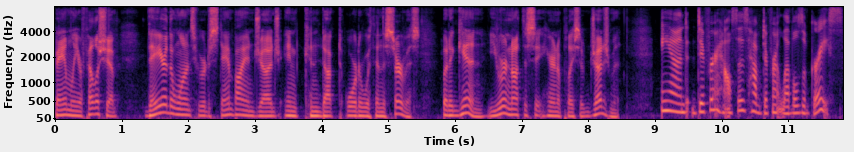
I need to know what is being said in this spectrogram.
family, or fellowship, they are the ones who are to stand by and judge and conduct order within the service. But again, you are not to sit here in a place of judgment. And different houses have different levels of grace.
